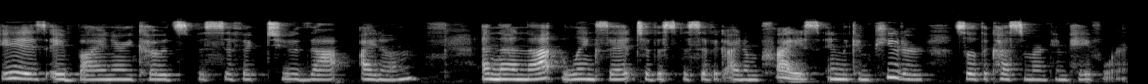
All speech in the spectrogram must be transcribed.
is a binary code specific to that item, and then that links it to the specific item price in the computer so that the customer can pay for it.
